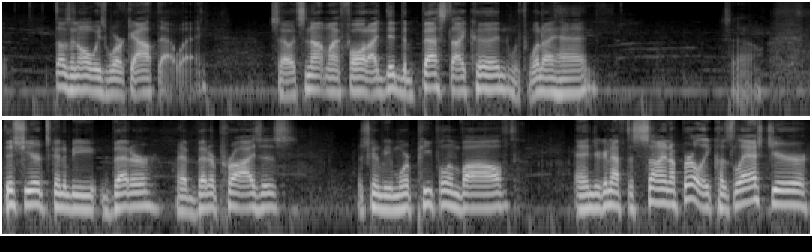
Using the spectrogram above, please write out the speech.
it doesn't always work out that way. So it's not my fault. I did the best I could with what I had. So this year it's going to be better. We have better prizes. There's going to be more people involved and you're going to have to sign up early because last year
